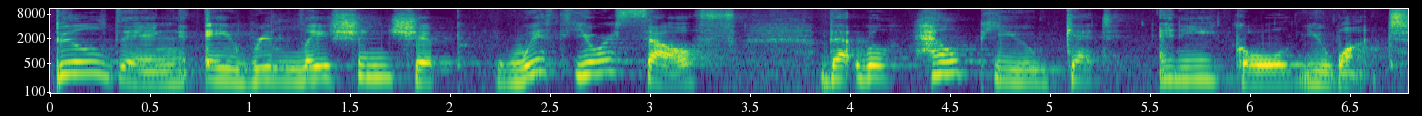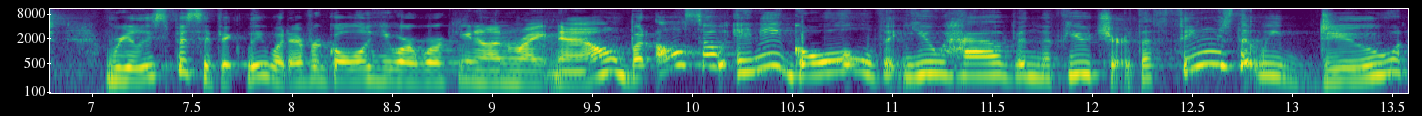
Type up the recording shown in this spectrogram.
building a relationship with yourself that will help you get any goal you want. Really specifically, whatever goal you are working on right now, but also any goal that you have in the future. The things that we do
